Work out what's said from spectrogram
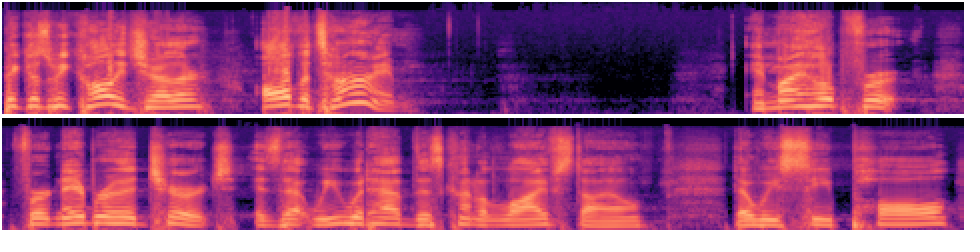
because we call each other all the time. And my hope for, for neighborhood church is that we would have this kind of lifestyle that we see Paul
